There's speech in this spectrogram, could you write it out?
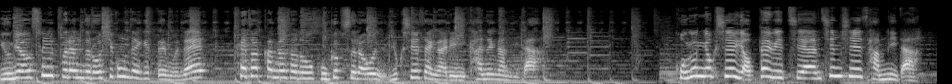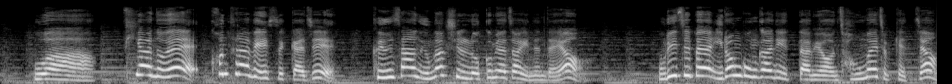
유명 수입 브랜드로 시공되기 때문에 쾌적하면서도 고급스러운 욕실 생활이 가능합니다. 공용 욕실 옆에 위치한 침실 4입니다. 우와, 피아노에 콘트라베이스까지 근사한 음악실로 꾸며져 있는데요. 우리 집에 이런 공간이 있다면 정말 좋겠죠?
